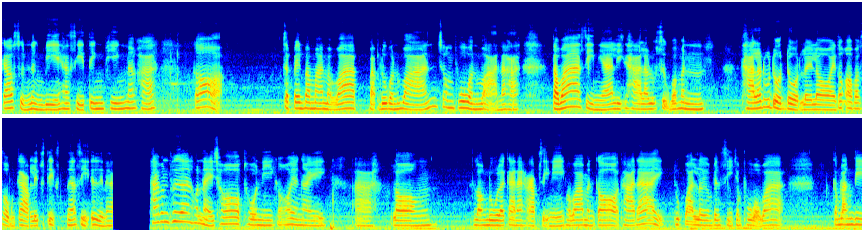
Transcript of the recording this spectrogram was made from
901B นะคะสีติงพิงค์นะคะ ก็ จะเป็นประมาณแบบว่าแบบดูหวานๆชมพูหวานๆนะคะ แต่ว่าสีเนี้ยลิกทาแล้วรู้สึกว่ามันทาแล้วดูโดดๆลอยๆ ต้องเอาผสมกับลิปสติกเนื้อสีอื่นนะคะ ถ้าเพื่อนๆคนไหนชอบโทนนี้ก็ยังไงอ่าลองลองดูแล้วกันนะคะกับสีนี้ เพราะว่ามันก็ทาได้ทุกวันเลยมันเป็นสีชมพูแบบว่ากำลังดี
